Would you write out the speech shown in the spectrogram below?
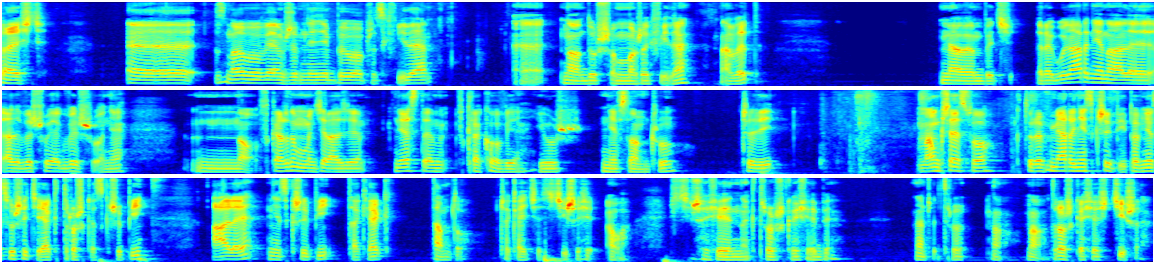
cześć. Eee, znowu wiem, że mnie nie było przez chwilę. Eee, no, dłuższą może chwilę nawet. Miałem być regularnie, no ale, ale wyszło jak wyszło, nie? No, w każdym momencie razie jestem w Krakowie już, nie w Sączu. Czyli mam krzesło, które w miarę nie skrzypi. Pewnie słyszycie, jak troszkę skrzypi, ale nie skrzypi tak jak tamto. Czekajcie, ściszę się. Ała. Ściszę się jednak troszkę siebie. Znaczy, tro... no, no, troszkę się ściszę.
